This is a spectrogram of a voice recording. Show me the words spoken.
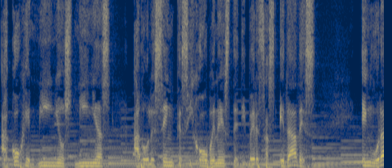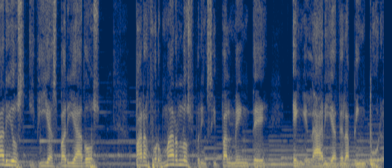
acogen niños, niñas, adolescentes y jóvenes de diversas edades, en horarios y días variados, para formarlos principalmente en el área de la pintura.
